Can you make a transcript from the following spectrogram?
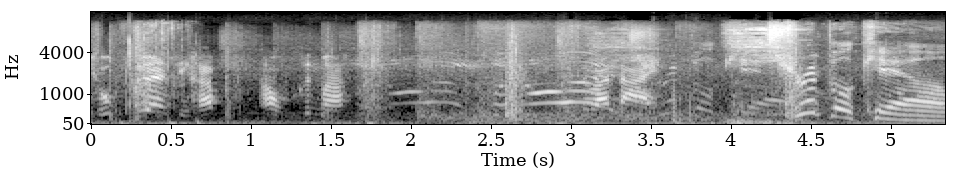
ชุบเพื่อนสิครับ เอ้าขึ้นมาขึ้นมาตาย Triple kill.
